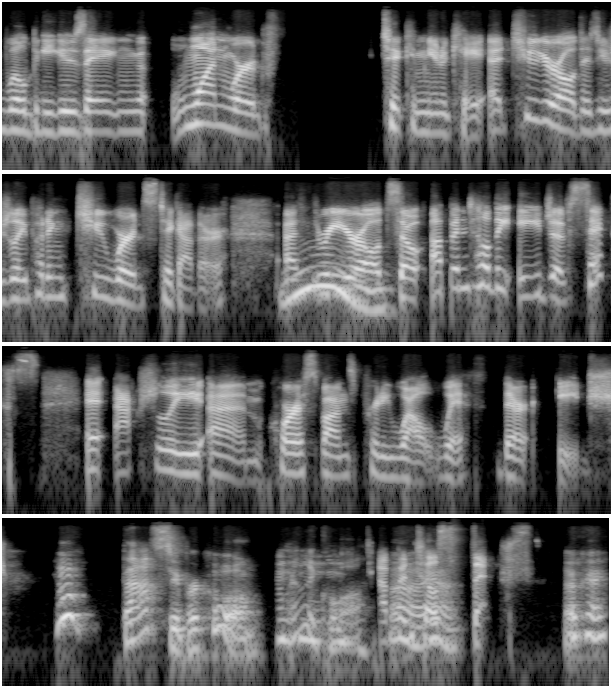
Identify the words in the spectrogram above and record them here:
will be using one word to communicate. A two year old is usually putting two words together. A three year old so up until the age of six it actually um, corresponds pretty well with their age. That's super cool. Really mm-hmm. cool. Up oh, until yeah. six Okay.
